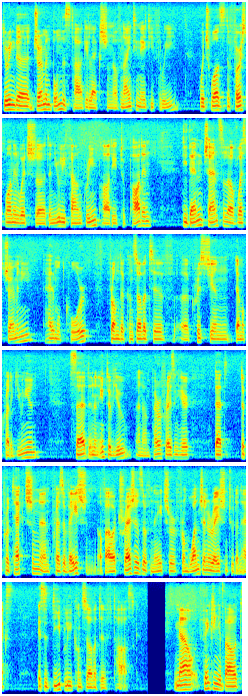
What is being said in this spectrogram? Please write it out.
During the German Bundestag election of 1983, which was the first one in which uh, the newly found Green Party took part in, the then Chancellor of West Germany, Helmut Kohl, from the conservative uh, Christian Democratic Union, said in an interview, and I'm paraphrasing here, that the protection and preservation of our treasures of nature from one generation to the next is a deeply conservative task. Now, thinking about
